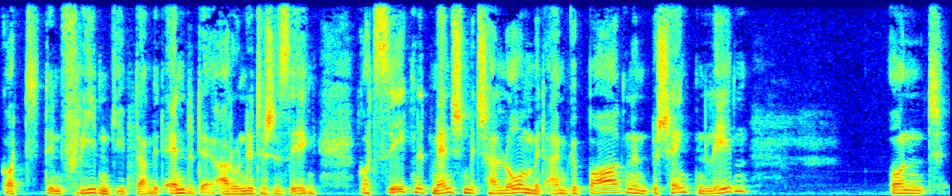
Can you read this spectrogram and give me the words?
Gott den Frieden gibt. Damit endet der aaronitische Segen. Gott segnet Menschen mit Shalom, mit einem geborgenen, beschenkten Leben. Und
